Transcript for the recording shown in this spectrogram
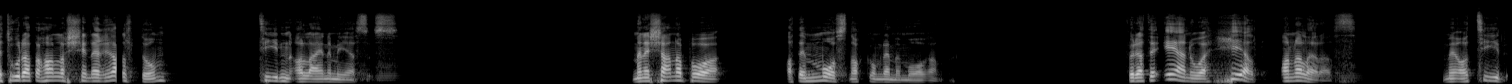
jeg tror dette handler generelt om tiden alene med Jesus. Men jeg kjenner på at jeg må snakke om det med morgenen. For det er noe helt annerledes med å ha tid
